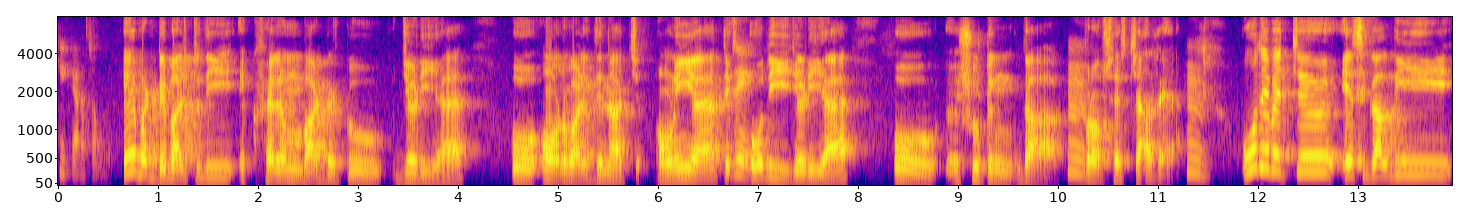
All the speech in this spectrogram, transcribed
ਕੀ ਕਹਿਣਾ ਚਾਹੋਗੇ? ਇਹ ਵੱਡੇ ਬਜਟ ਦੀ ਇੱਕ ਫਿਲਮ ਬਾਰਡਰ 2 ਜਿਹੜੀ ਹੈ ਉਹ ਆਉਣ ਵਾਲੇ ਦਿਨਾਂ 'ਚ ਆਉਣੀ ਹੈ। ਤੇ ਉਹਦੀ ਜਿਹੜੀ ਹੈ ਉਹ ਸ਼ੂਟਿੰਗ ਦਾ ਪ੍ਰੋਸੈਸ ਚੱਲ ਰਿਹਾ ਹੈ। ਉਹਦੇ ਵਿੱਚ ਇਸ ਗੱਲ ਦੀ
